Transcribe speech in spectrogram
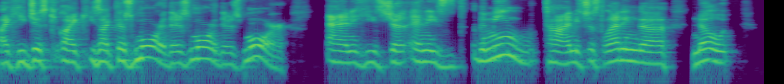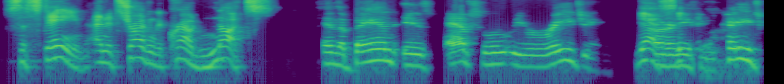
like he just like he's like there's more there's more there's more and he's just and he's the meantime he's just letting the note sustain and it's driving the crowd nuts and the band is absolutely raging yes. underneath him page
